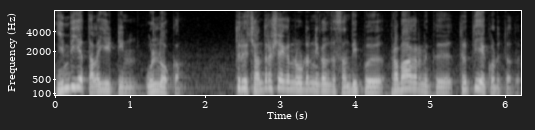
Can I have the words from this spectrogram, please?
இந்திய தலையீட்டின் உள்நோக்கம். திரு. சந்திரசேகரனுடன் நிகழ்ந்த சந்திப்பு பிரபாகரனுக்கு திருப்தியை கொடுத்தது.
